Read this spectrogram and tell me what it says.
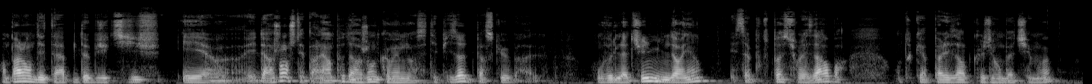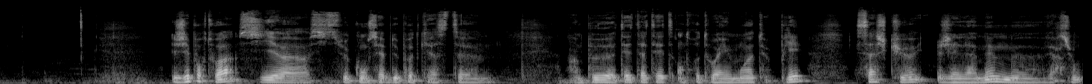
En parlant d'étapes, d'objectifs et, euh, et d'argent, je t'ai parlé un peu d'argent quand même dans cet épisode parce que bah, on veut de la thune, mine de rien, et ça pousse pas sur les arbres, en tout cas pas les arbres que j'ai en bas de chez moi. J'ai pour toi, si, euh, si ce concept de podcast euh, un peu tête à tête entre toi et moi te plaît, sache que j'ai la même euh, version,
